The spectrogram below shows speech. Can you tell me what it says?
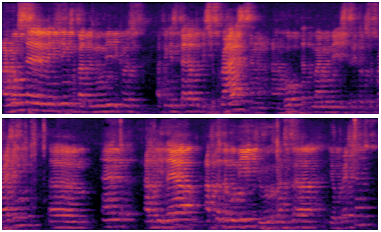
I won't say many things about the movie because I think it's better to be surprised, and I hope that my movie is a little surprising. Um, and I'll be there after the movie to answer your questions.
